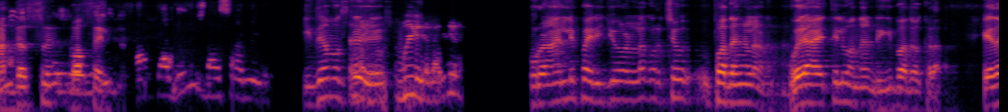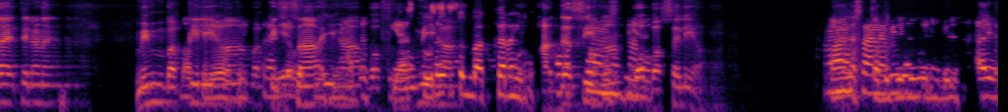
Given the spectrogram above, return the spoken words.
അദസ് വസൽ ഇത് നമുക്ക് ഖുറാനിൽ പരിചയമുള്ള കുറച്ച് പദങ്ങളാണ്. ഒരായത്തിൽ വന്നിട്ടുണ്ട് ഈ പദമൊക്കെ. ഏതായത്തിലാണ്? മിം ബക്കിലിഹ വക്കിസ്സായിഹ വഫൂമിഹ അദസിഹ വബസലിഹ قال استبدلون بالخير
